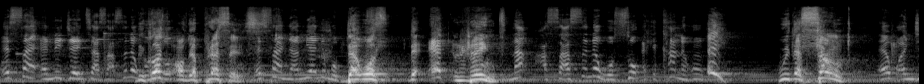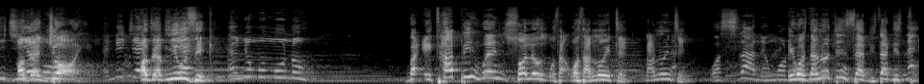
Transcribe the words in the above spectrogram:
ɛsiane anigye nti asase no because of the presence. ɛsiane nyame anim There was the earth rent. na asase no woso ɛkeka ne ho Hey, with the sound. Of the joy, of the music. ɛnwom mu no But it happened when Solomon was, was anointed. The anointing. wɔsra ne ho It was the anointing service that is took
